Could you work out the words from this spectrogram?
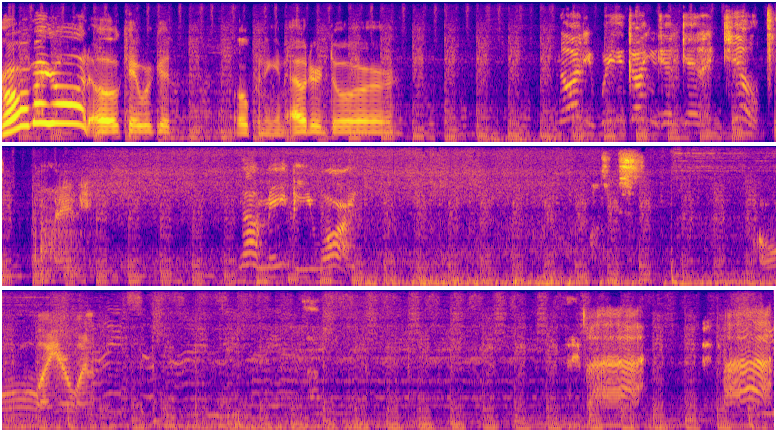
Oh my god! Oh, okay, we're good. Opening an outer door. Naughty, where you going? You're gonna get it killed. Maybe. No, maybe you are. Oh, I hear one. Ah. Ah.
